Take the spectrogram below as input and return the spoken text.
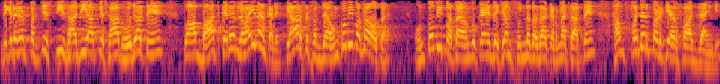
لیکن اگر پچیس تیس حاجی آپ کے ساتھ ہو جاتے ہیں، تو آپ بات کریں، لڑائی نہ کریں، پیار سے سمجھائیں، ان کو بھی پتا ہوتا ہے۔ ان کو بھی پتا ہے، ان کو کہیں دیکھیں ہم سنت ادا کرنا چاہتے ہیں، ہم فجر پڑھ کے عرفات جائیں گے۔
